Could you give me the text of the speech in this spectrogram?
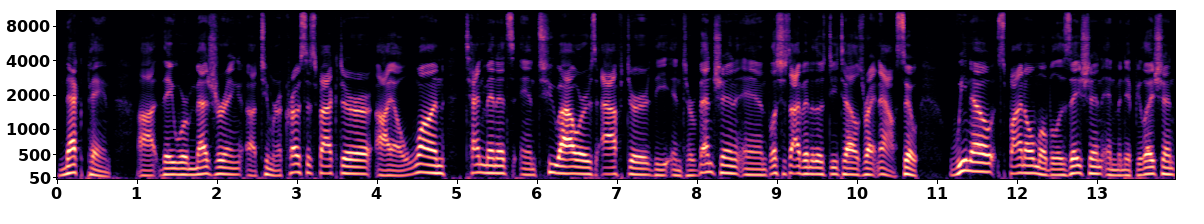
neck pain. Uh, they were measuring uh, tumor necrosis factor, IL 1, 10 minutes and two hours after the intervention. And let's just dive into those details right now. So, we know spinal mobilization and manipulation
